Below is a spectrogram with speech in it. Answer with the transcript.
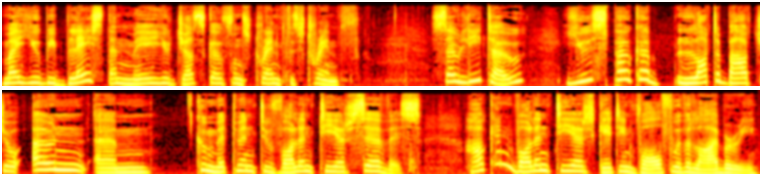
may you be blessed and may you just go from strength to strength. So, Lito, you spoke a lot about your own um, commitment to volunteer service. How can volunteers get involved with the library?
